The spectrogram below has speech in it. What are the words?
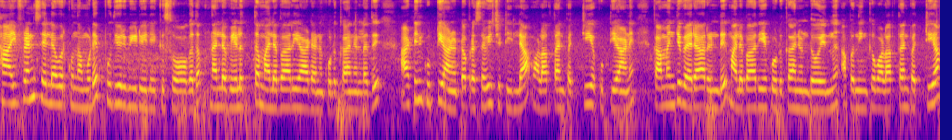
ഹായ് ഫ്രണ്ട്സ് എല്ലാവർക്കും നമ്മുടെ പുതിയൊരു വീഡിയോയിലേക്ക് സ്വാഗതം. നല്ല വെളുത്ത മലബാറി ആടാണ് കൊടുക്കാനുള്ളത്. ആട്ടിൻ കുട്ടിയാണ് കേട്ടോ പ്രസവിച്ചിട്ടില്ല വളർത്താൻ പറ്റിയ കുട്ടിയാണ്. കമന്റ് വരാറുണ്ട് മലബാറിയെ കൊടുക്കാനുണ്ടോ എന്ന്. അപ്പോൾ നിങ്ങൾക്ക് വളർത്താൻ പറ്റിയ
